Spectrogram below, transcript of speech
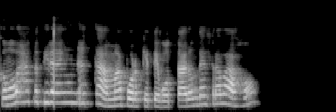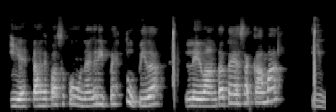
¿Cómo vas a estar tirada en una cama porque te botaron del trabajo y estás de paso con una gripe estúpida? Levántate de esa cama y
